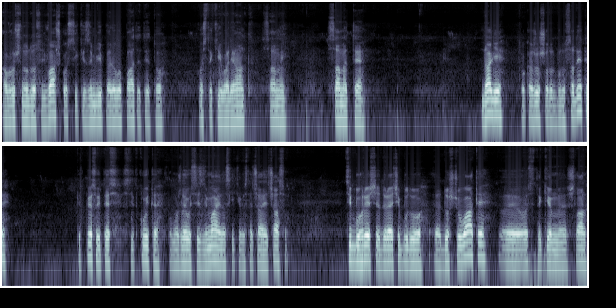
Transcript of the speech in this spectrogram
а вручну досить важко стільки землі перелопатити, то ось такий варіант саме, саме те. Далі покажу, що тут буду садити. Підписуйтесь, слідкуйте, по можливості знімаю, наскільки вистачає часу. Ці бугри ще, до речі, буду е, дощувати. Е, Ось таким е, шланг,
